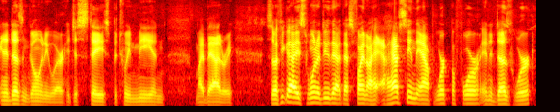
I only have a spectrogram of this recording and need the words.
and it doesn't go anywhere. It just stays between me and my battery. So if you guys want to do that, that's fine. I, I have seen the app work before, and it does work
